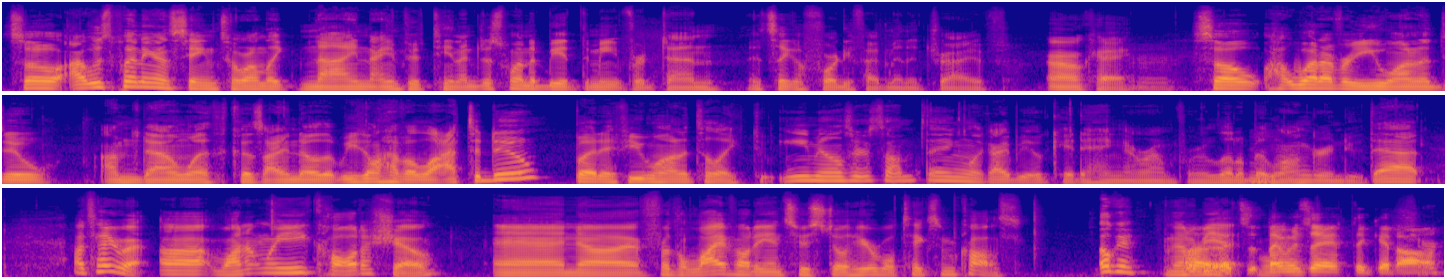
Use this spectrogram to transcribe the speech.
So I was planning on staying till around like nine, nine fifteen. I just want to be at the meet for ten. It's like a forty-five minute drive. Oh, okay. So whatever you want to do, I'm down with because I know that we don't have a lot to do. But if you wanted to like do emails or something, like I'd be okay to hang around for a little bit longer and do that. I'll tell you what. Uh, why don't we call it a show? And uh, for the live audience who's still here, we'll take some calls. Okay. And that'll be that's- it. that means I have to get off.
